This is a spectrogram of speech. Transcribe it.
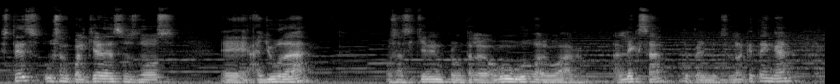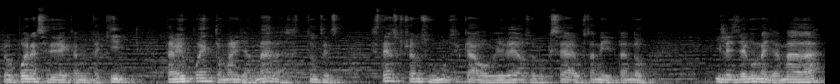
si ustedes usan cualquiera de esos dos eh, ayuda, o sea, si quieren preguntarle algo a Google o algo a Alexa, depende del celular que tengan, lo pueden hacer directamente aquí. También pueden tomar llamadas. Entonces, si están escuchando su música o videos o lo que sea, o están editando y les llega una llamada,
